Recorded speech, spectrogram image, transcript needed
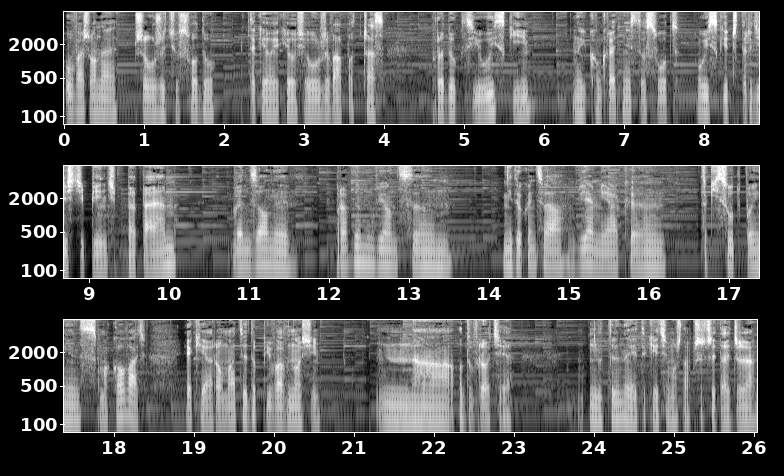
uważone przy użyciu słodu takiego, jakiego się używa podczas produkcji whisky, no i konkretnie jest to słód whisky 45 ppm, wędzony, prawdę mówiąc, nie do końca wiem jak taki słód powinien smakować, jakie aromaty do piwa wnosi. Na odwrocie, na tylnej etykiecie można przeczytać, że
